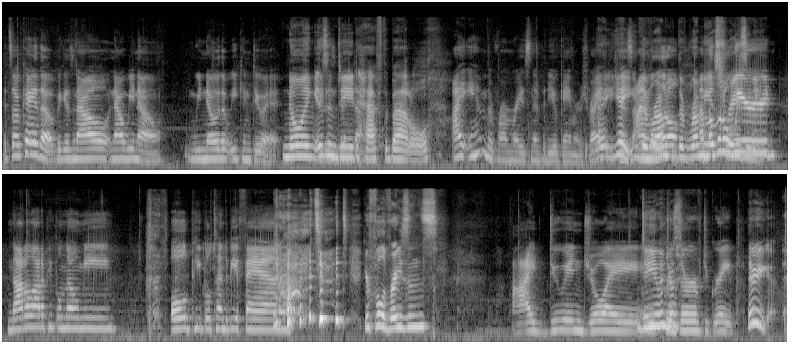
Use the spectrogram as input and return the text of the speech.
It's okay though because now now we know. We know that we can do it. Knowing It is indeed half the battle. I am the rum raisin of video gamers, right? Uh, yeah, Because the I'm rum- a little, the I'm a little raisin. weird. Not a lot of people know me. Old people tend to be a fan. You're full of raisins. I do enjoy Do a you enjoy- preserved grape. There you go.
